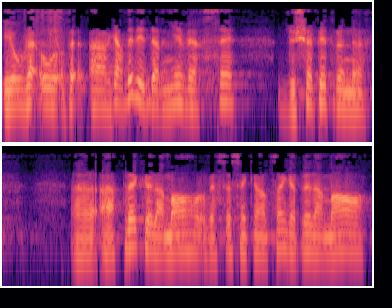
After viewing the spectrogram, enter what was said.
Et regardez les derniers versets du chapitre 9. Euh, après que la mort, verset 55, après la mort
